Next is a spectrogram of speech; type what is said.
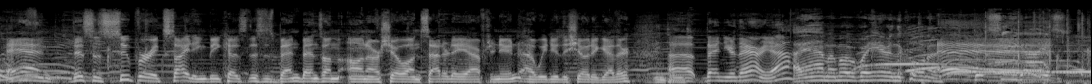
And this is super exciting because this is Ben. Ben's on, on our show on Saturday afternoon. Uh, we do the show together. Uh, ben, you're there, yeah? I am. I'm over here in the corner. Good to see you guys.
